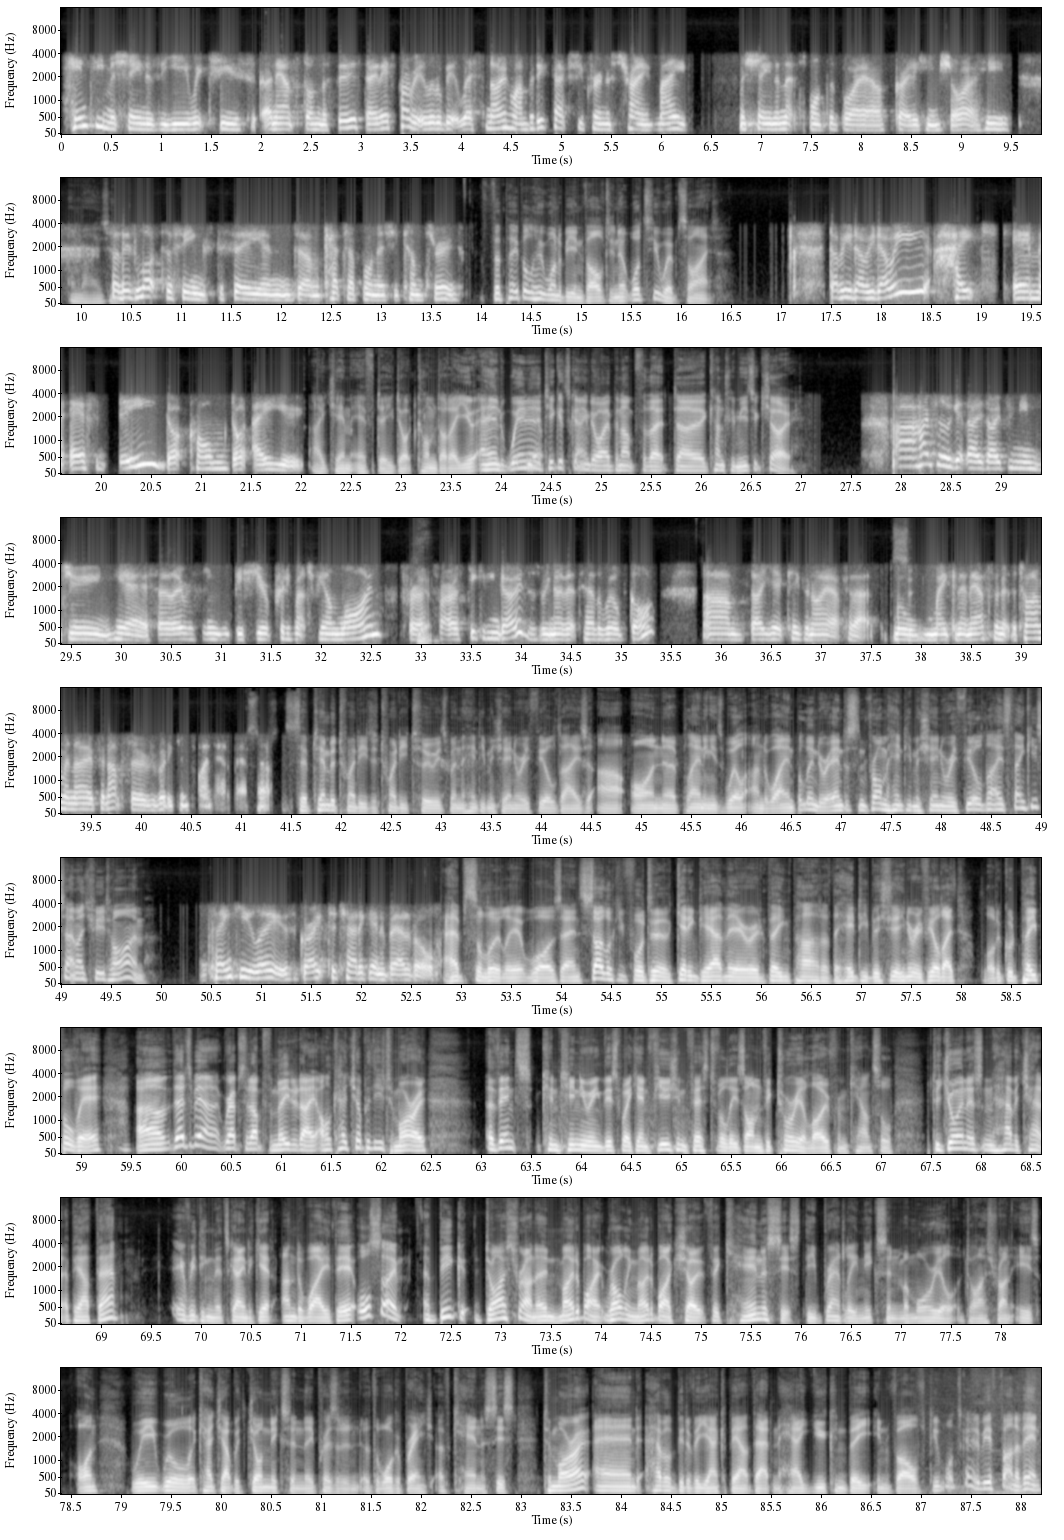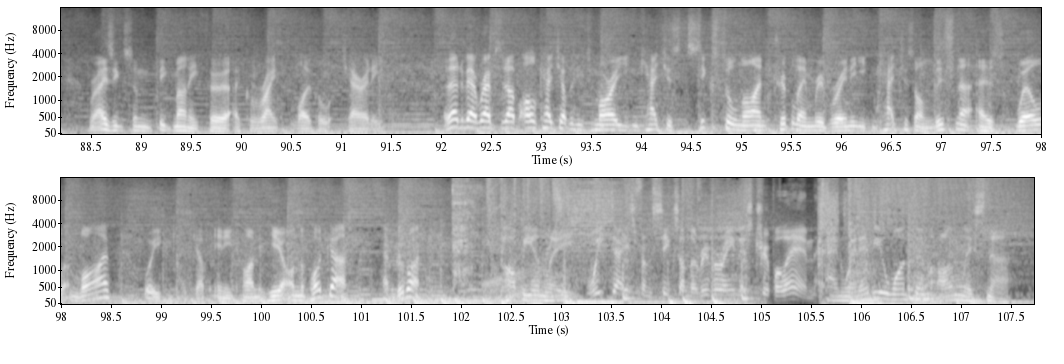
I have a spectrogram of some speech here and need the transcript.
Henty Machine of the Year, which is announced on the Thursday. And it's probably a little bit less known one, but it's actually for an Australian made machine, and that's sponsored by our Greater Hume Shire here. Amazing. So there's lots of things to see and um, catch up on as you come through. For people who want to be involved in it, what's your website? www.hmfd.com.au. hmfd.com.au. And when yep. are tickets going to open up for that uh, country music show? Uh, hopefully, we'll get those open in June. Yeah, so everything this year will pretty much be online for as far as ticketing goes, as we know that's how the world's gone. Um, so yeah, keep an eye out for that. We'll make an announcement at the time when they open up, so everybody can find out about that. September 20 to 22 is when the Henty Machinery Field Days are on. Uh, planning is well underway. And Belinda Anderson from Henty Machinery Field Days, thank you so much for your time. Thank you, Lee. It was great to chat again about it all. Absolutely, it was. And so looking forward to getting down there and being part of the Henty Machinery Field Days. A lot of good people there. Um, that's about wraps it up for me today. I'll catch up with you tomorrow. Events continuing this weekend. Fusion Festival is on. Victoria Lowe from Council to join us and have a chat about that everything that's going to get underway there. Also, a big dice run and motorbike rolling motorbike show for Can Assist. The Bradley Nixon Memorial Dice Run is on. We will catch up with John Nixon, the president of the Wagga branch of Can Assist, tomorrow and have a bit of a yak about that and how you can be involved in what's going to be a fun event, raising some big money for a great local charity. That about wraps it up. I'll catch up with you tomorrow. You can catch us 6 till 9, Triple M Riverina. You can catch us on LiSTNR as well live, or you can catch up anytime here on the podcast. Have a good one. Hoppy and Lee. Weekdays from 6 on the Riverina's Triple M, and whenever you want them on LiSTNR.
